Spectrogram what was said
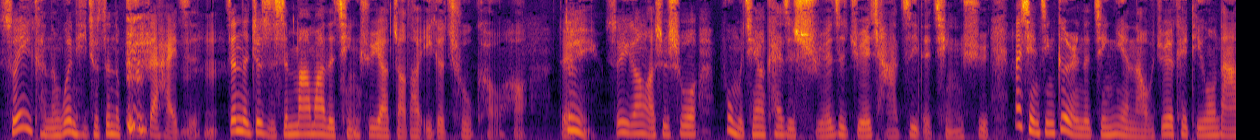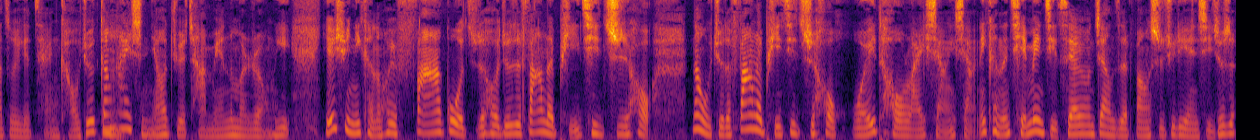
所以可能问题就真的不是在孩子，真的就只是妈妈的情绪要找到一个出口哈。对，所以刚老师说，父母亲要开始学着觉察自己的情绪。那先经个人的经验呢，我觉得可以提供大家做一个参考。我觉得刚开始你要觉察没那么容易，也许你可能会发过之后，就是发了脾气之后，那我觉得发了脾气之后，回头来想一想，你可能前面几次要用这样子的方式去练习，就是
